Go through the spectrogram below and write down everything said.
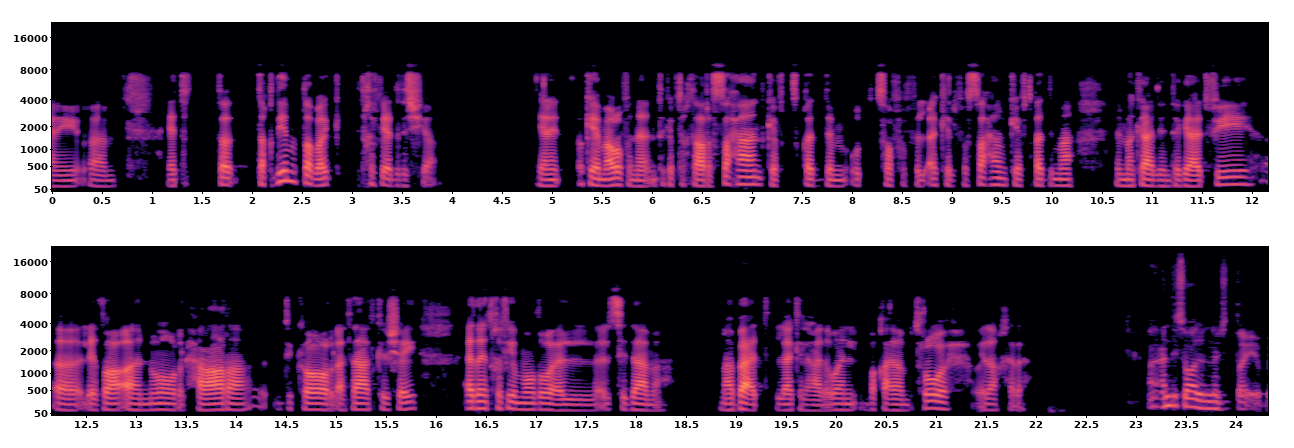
يعني يعني تقديم الطبق يدخل فيه عدة أشياء. يعني أوكي معروف إن أنت كيف تختار الصحن كيف تقدم وتصفف الأكل في الصحن كيف تقدمه المكان اللي أنت قاعد فيه آه، الإضاءة النور الحرارة الديكور الأثاث كل شيء. أيضا يدخل فيه موضوع ال- الاستدامة. ما بعد الأكل هذا وين البقايا بتروح وإلى آخره. عندي سؤال لنجد طيب.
